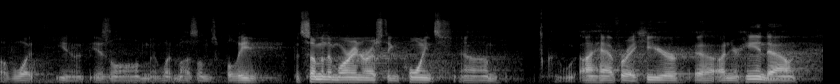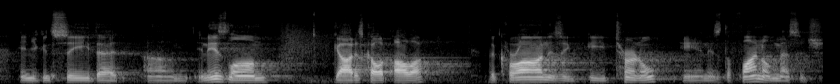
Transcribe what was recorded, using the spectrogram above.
of what you know Islam and what Muslims believe. But some of the more interesting points um, I have right here uh, on your handout, and you can see that um, in Islam, God is called Allah. The Quran is eternal and is the final message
